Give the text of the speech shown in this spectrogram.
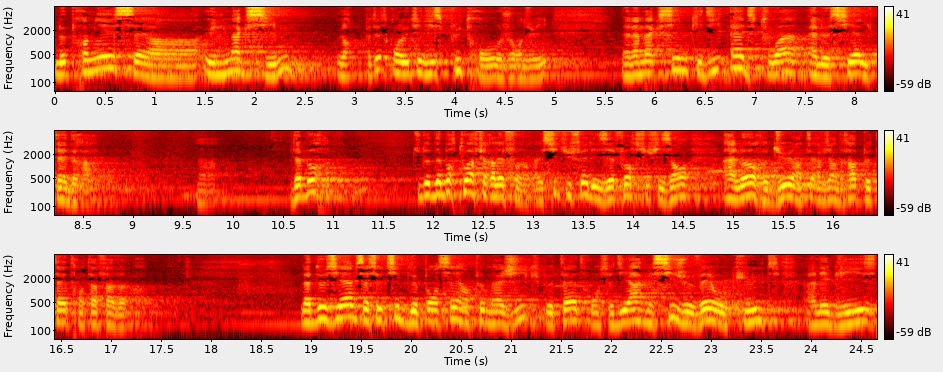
Le premier, c'est une maxime. Alors peut-être qu'on l'utilise plus trop aujourd'hui, mais la maxime qui dit aide-toi et le ciel t'aidera. Hein? D'abord, tu dois d'abord toi faire l'effort. Et si tu fais des efforts suffisants, alors Dieu interviendra peut-être en ta faveur. La deuxième, c'est ce type de pensée un peu magique, peut-être, où on se dit Ah, mais si je vais au culte, à l'église,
